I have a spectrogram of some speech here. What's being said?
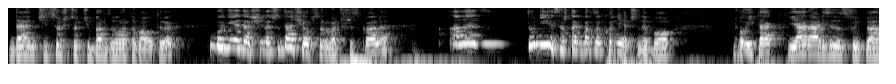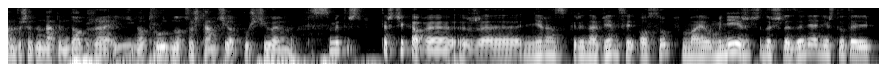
dałem ci coś, co ci bardzo uratowało tyłek, bo nie da się, znaczy da się obserwować wszystko, ale, ale to nie jest aż tak bardzo konieczne, bo, bo i tak ja realizując swój plan wyszedłem na tym dobrze i no trudno, coś tam ci odpuściłem. To jest w sumie też, też ciekawe, że nieraz gry na więcej osób mają mniej rzeczy do śledzenia niż tutaj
